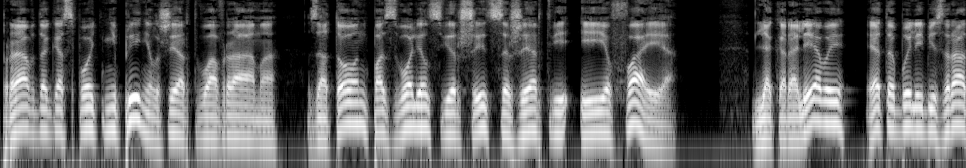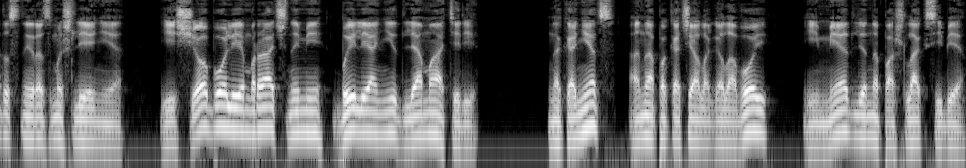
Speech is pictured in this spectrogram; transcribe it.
Правда, Господь не принял жертву Авраама, зато Он позволил свершиться жертве Иефаия. Для королевы это были безрадостные размышления — еще более мрачными были они для матери. Наконец она покачала головой и медленно пошла к себе.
